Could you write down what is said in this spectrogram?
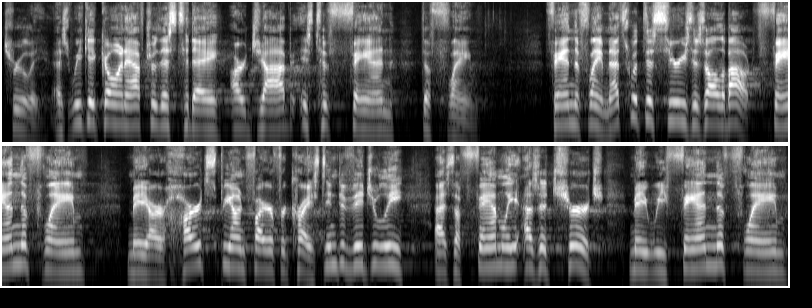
Truly, as we get going after this today, our job is to fan the flame. Fan the flame. That's what this series is all about. Fan the flame. May our hearts be on fire for Christ. Individually, as a family, as a church, may we fan the flame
